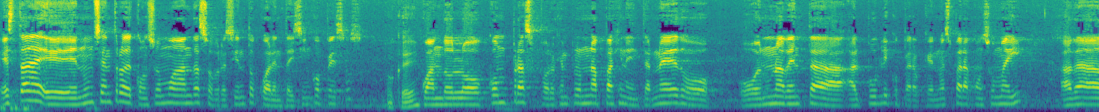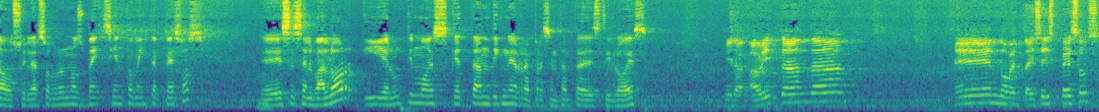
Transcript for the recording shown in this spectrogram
esta eh, en un centro de consumo anda sobre 145 pesos. Ok. Cuando lo compras, por ejemplo, en una página de internet o, o en una venta al público, pero que no es para consumo ahí, ha de oscilar sobre unos ve- 120 pesos. Ese es el valor. Y el último es qué tan digno y representante de estilo es. Mira, ahorita anda en 96 pesos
